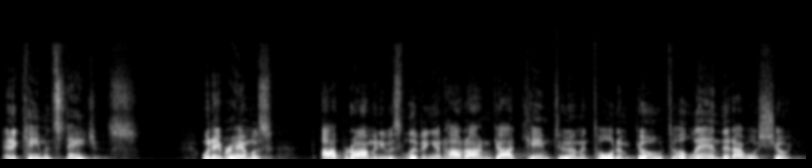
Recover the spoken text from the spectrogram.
And it came in stages. When Abraham was Abram and he was living in Haran, God came to him and told him, Go to a land that I will show you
